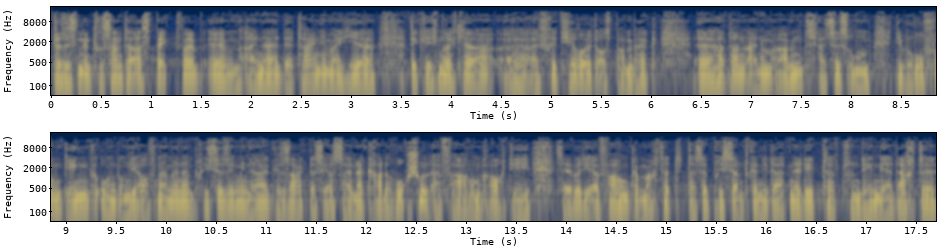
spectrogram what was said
Das ist ein interessanter Aspekt, weil ähm, einer der Teilnehmer hier, der Kirchenrechtler äh, Alfred Thierold aus Bamberg, äh, hat an einem Abend, als es um die Berufung ging und um die Aufnahme in ein Priesterseminar gesagt, dass er aus seiner gerade Hochschulerfahrung auch die selber die Erfahrung gemacht hat, dass er Priesteramtskandidaten erlebt hat, von denen er dachte,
